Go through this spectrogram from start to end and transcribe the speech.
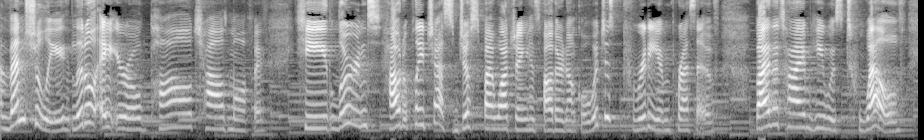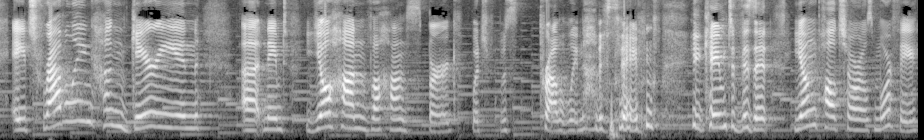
Eventually, little eight-year-old Paul Charles Morphy, he learned how to play chess just by watching his father and uncle, which is pretty impressive. By the time he was 12, a traveling Hungarian uh, named Johann Vahansberg, which was probably not his name. he came to visit young Paul Charles Morphy.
